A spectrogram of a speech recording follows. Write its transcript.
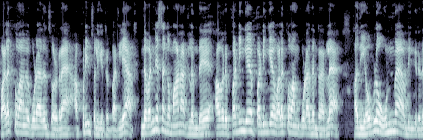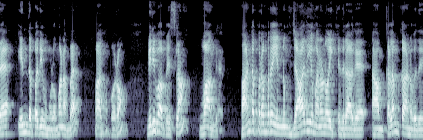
வழக்கு வாங்கக்கூடாதுன்னு சொல்கிறேன் அப்படின்னு சொல்லிக்கிட்டு இருப்பார் இல்லையா? இந்த வன்னிய சங்க மாநாட்டிலேருந்து அவர் படிங்க படிங்க வழக்கு வாங்கக்கூடாதுன்றார்ல? அது எவ்வளோ உண்மை அப்படிங்கிறத இந்த பதிவு மூலமாக நம்ம பார்க்க போகிறோம் விரிவாக பேசலாம். வாங்க. ஆண்ட பரம்பரை என்னும் ஜாதிய மனநோய்க்கு எதிராக நாம் களம் காணுவது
